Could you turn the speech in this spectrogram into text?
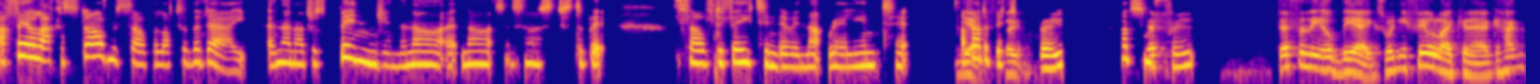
I feel like I starve myself a lot of the day, and then I just binge in the night at night. So It's it's just a bit self-defeating doing that, really, isn't it? I've Yeah, had a bit so of fruit, had some fruit. Definitely up the eggs. When you feel like an egg, have,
